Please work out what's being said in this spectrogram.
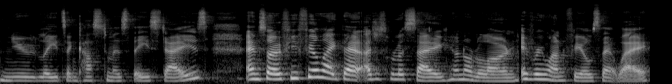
new leads and customers these days. And so if you feel like that, I just want to say you're not alone. Everyone feels that way,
